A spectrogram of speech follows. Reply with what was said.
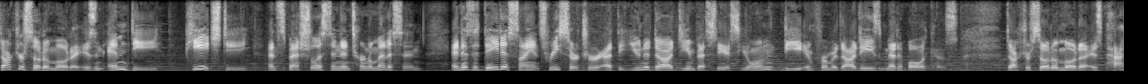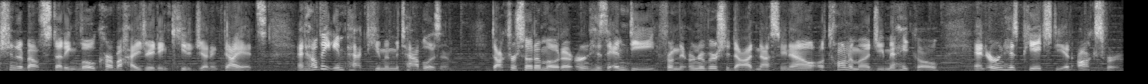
Dr. Soto-Mota is an MD, PhD, and specialist in internal medicine, and is a data science researcher at the Unidad de Investigación de Enfermedades Metabólicas. Dr. Soto-Mota is passionate about studying low carbohydrate and ketogenic diets and how they impact human metabolism. Dr. Soto-Mota earned his MD from the Universidad Nacional Autónoma de Mexico and earned his PhD at Oxford.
